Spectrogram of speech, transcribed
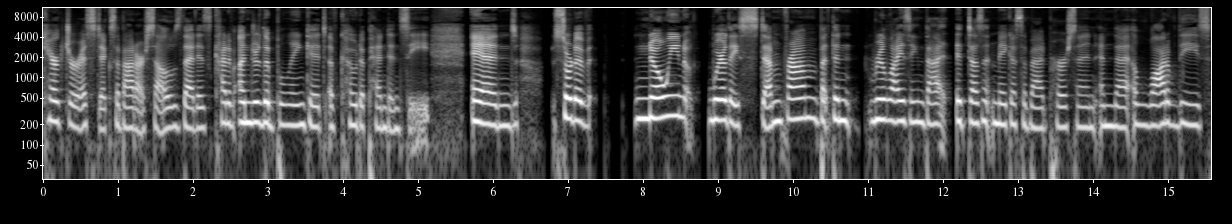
characteristics about ourselves that is kind of under the blanket of codependency and sort of knowing where they stem from, but then realizing that it doesn't make us a bad person and that a lot of these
